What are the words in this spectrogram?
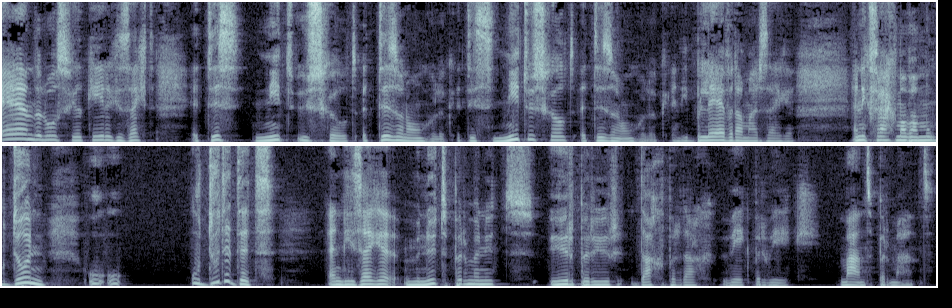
eindeloos veel keren gezegd, het is niet uw schuld, het is een ongeluk. Het is niet uw schuld, het is een ongeluk. En die blijven dat maar zeggen. En ik vraag, maar wat moet ik doen? Hoe, hoe, hoe doet het dit? En die zeggen minuut per minuut, uur per uur, dag per dag, week per week, maand per maand.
